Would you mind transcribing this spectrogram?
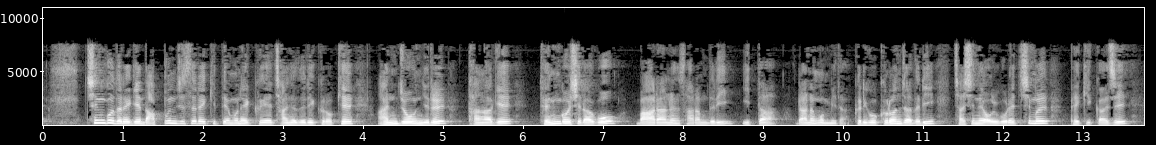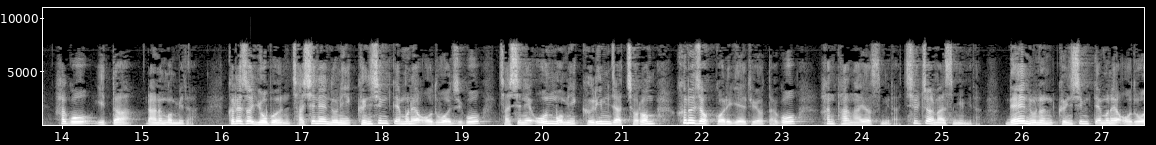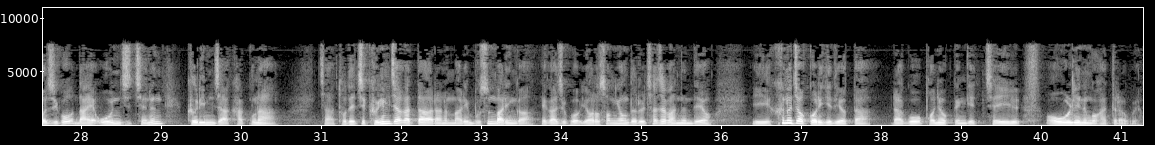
친구들에게 나쁜 짓을 했기 때문에 그의 자녀들이 그렇게 안 좋은 일을 당하게 된 것이라고 말하는 사람들이 있다 라는 겁니다. 그리고 그런 자들이 자신의 얼굴에 침을 뱉기까지 하고 있다라는 겁니다. 그래서 욥은 자신의 눈이 근심 때문에 어두워지고 자신의 온 몸이 그림자처럼 흐느적거리게 되었다고 한탄하였습니다. 7절 말씀입니다. 내 눈은 근심 때문에 어두워지고 나의 온 지체는 그림자 같구나. 자, 도대체 그림자 같다라는 말이 무슨 말인가 해가지고 여러 성경들을 찾아봤는데요. 이 흐느적거리게 되었다 라고 번역된 게 제일 어울리는 것 같더라고요.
